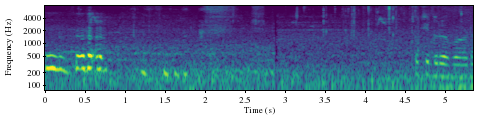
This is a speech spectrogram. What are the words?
Çok iyi duruyor bu arada.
